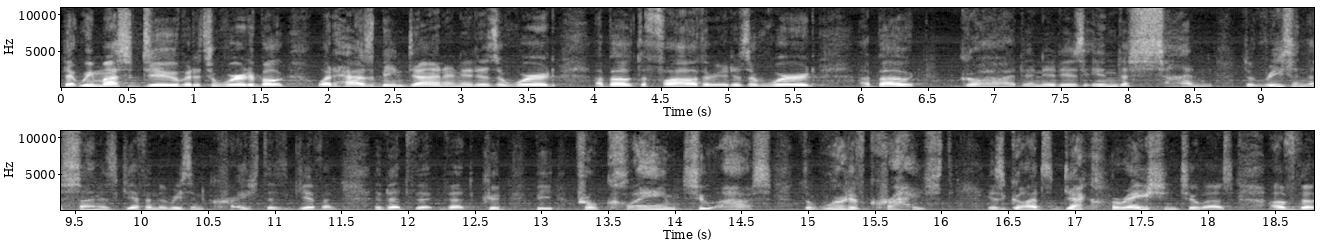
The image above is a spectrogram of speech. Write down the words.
that we must do, but it's a word about what has been done, and it is a word about the Father. It is a word about God, and it is in the Son, the reason the Son is given, the reason Christ is given, that, that, that could be proclaimed to us. The word of Christ is God's declaration to us of the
